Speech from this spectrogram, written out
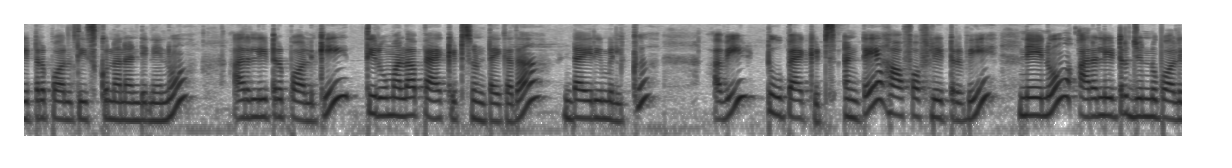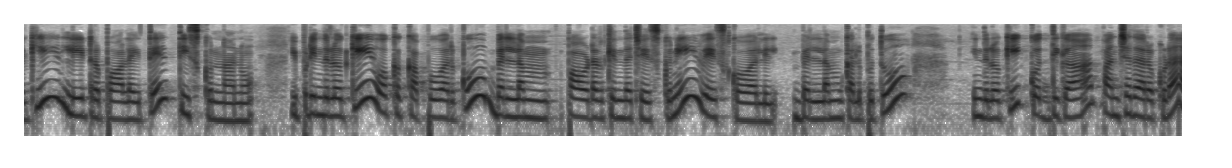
లీటర్ పాలు తీసుకున్నానండి నేను. అర లీటర్ పాలకి తిరుమల ప్యాకెట్స్ ఉంటాయి కదా డైరీ మిల్క్. అవి టూ ప్యాకెట్స్ అంటే హాఫ్ హాఫ్ లీటర్వి నేను అర లీటర్ జున్ను పాలకి లీటర్ పాలు అయితే తీసుకున్నాను. ఇప్పుడు ఇందులోకి ఒక కప్పు వరకు బెల్లం పౌడర్ కింద చేసుకుని వేసుకోవాలి. బెల్లం కలుపుతూ ఇందులోకి కొద్దిగా పంచదార కూడా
